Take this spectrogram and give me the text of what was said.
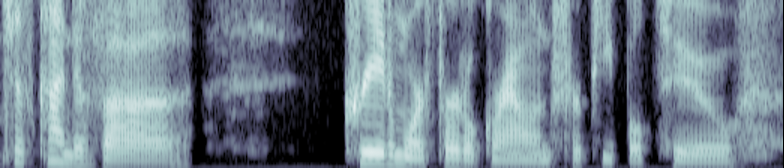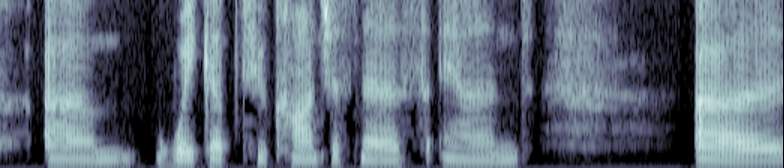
just kind of uh create a more fertile ground for people to um wake up to consciousness and uh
